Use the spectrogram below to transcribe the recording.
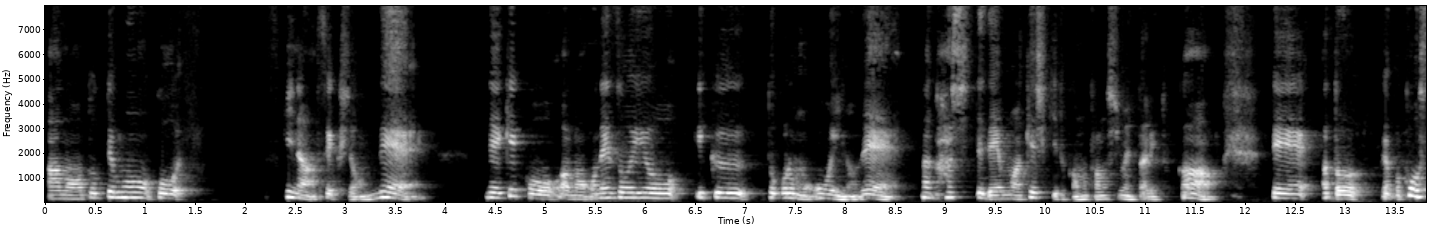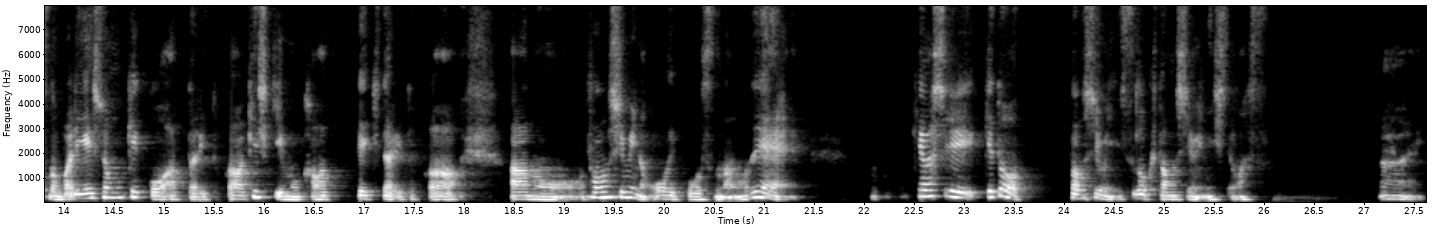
あの、とってもこう、好きなセクションで、で、結構、あの、尾根沿いを行くところも多いので、なんか走ってて、まあ景色とかも楽しめたりとか、で、あと、やっぱコースのバリエーションも結構あったりとか、景色も変わってきたりとか、あの、楽しみの多いコースなので、険しいけど、楽しみに、すごく楽しみにしてます。はい。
